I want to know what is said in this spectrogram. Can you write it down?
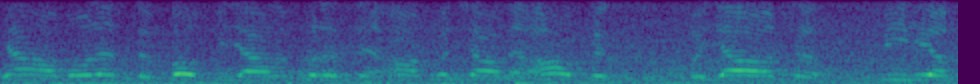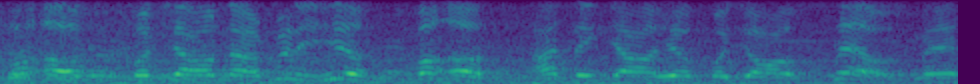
y'all want us to vote for y'all and put us in, put y'all in office for y'all to be here for us, but y'all not really here for us. I think y'all here for yourselves, man.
